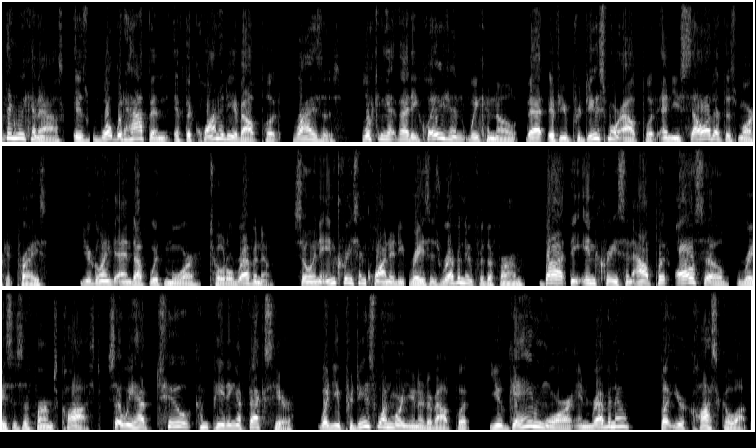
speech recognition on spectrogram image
thing we can ask is what would happen if the quantity of output rises? Looking at that equation, we can note that if you produce more output and you sell it at this market price, you're going to end up with more total revenue. So an increase in quantity raises revenue for the firm, but the increase in output also raises the firm's cost. So we have two competing effects here. When you produce one more unit of output, you gain more in revenue but your costs go up.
